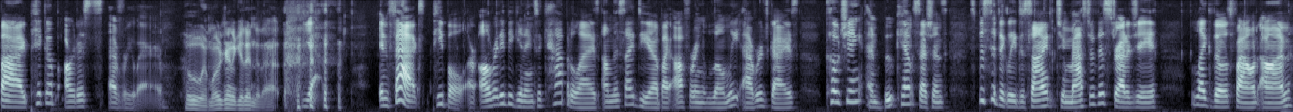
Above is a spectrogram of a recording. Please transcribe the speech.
by pickup artists everywhere. Ooh, and we're gonna get into that. Yeah. In fact, people are already beginning to capitalize on this idea by offering lonely average guys coaching and boot camp sessions specifically designed to master this strategy, like those found on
